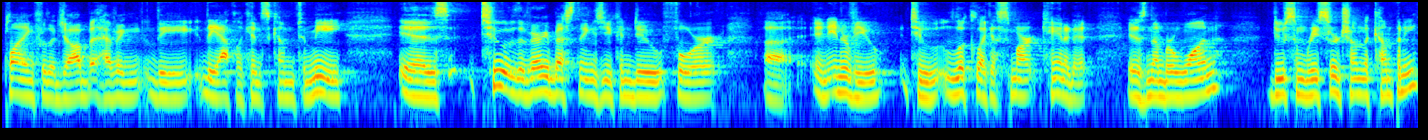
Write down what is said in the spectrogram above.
applying for the job, but having the, the applicants come to me, is two of the very best things you can do for uh, an interview to look like a smart candidate is number one, do some research on the company,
